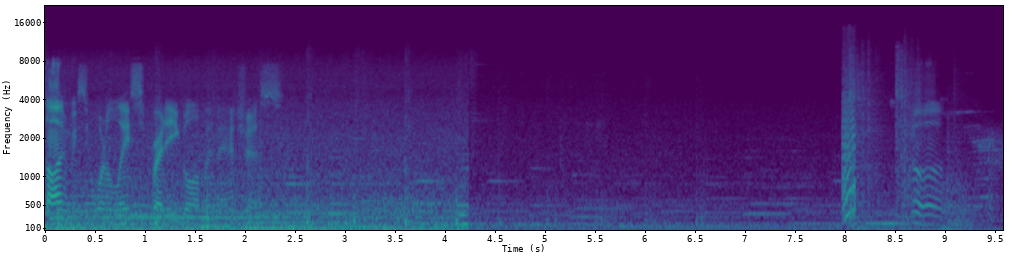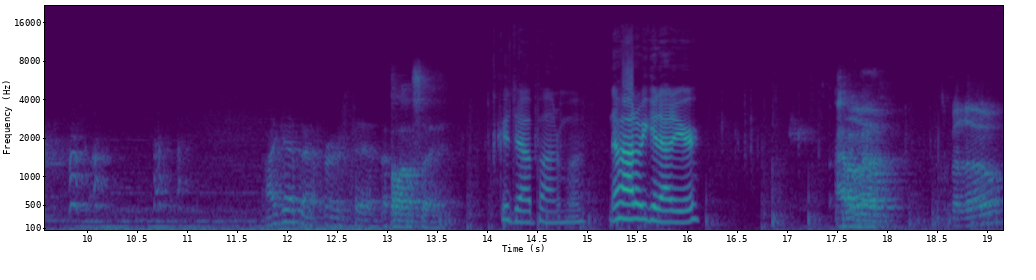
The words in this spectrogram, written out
Song makes me want to lay spread eagle on my mattress. I get that first hit. That's all I'll say. Good job, Panama. Now how do we get out of here? I don't know. It's below.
